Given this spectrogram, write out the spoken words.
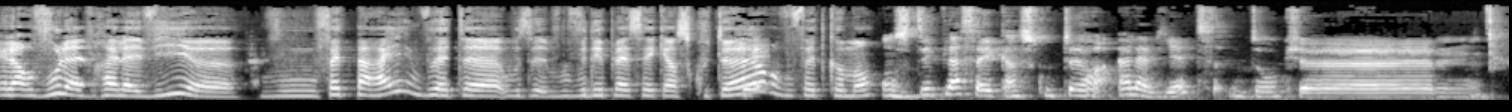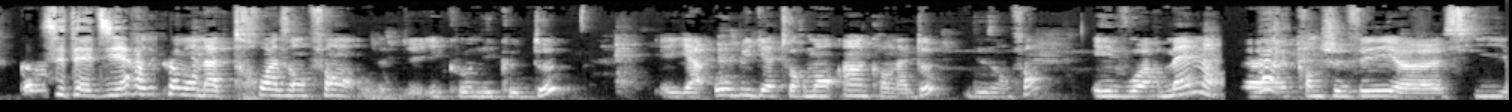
Et alors vous, la vraie, la vie, euh, vous faites pareil? Vous êtes, euh, vous, vous, déplacez avec un scooter? Vous faites comment? On se déplace avec un scooter à la Viette, donc. Euh, C'est-à-dire? Comme on a trois enfants et qu'on n'est que deux, il y a obligatoirement un quand on a deux des enfants. Et voire même quand je vais, si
